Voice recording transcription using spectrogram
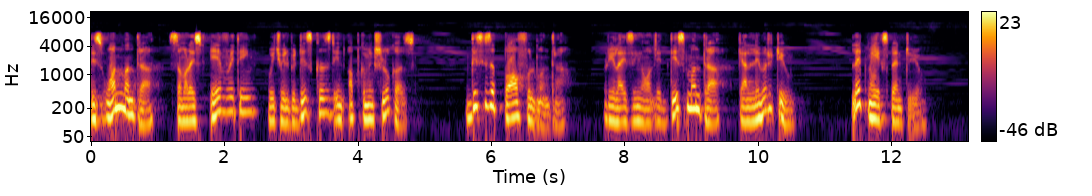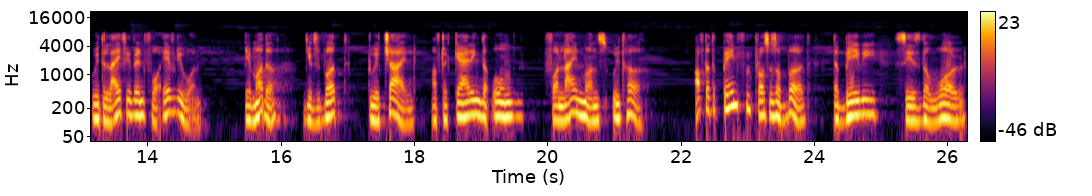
This one mantra summarized everything which will be discussed in upcoming shlokas. This is a powerful mantra. Realizing only this mantra can liberate you. Let me explain to you. With a life event for everyone, a mother gives birth to a child after carrying the womb for nine months with her. After the painful process of birth, the baby sees the world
